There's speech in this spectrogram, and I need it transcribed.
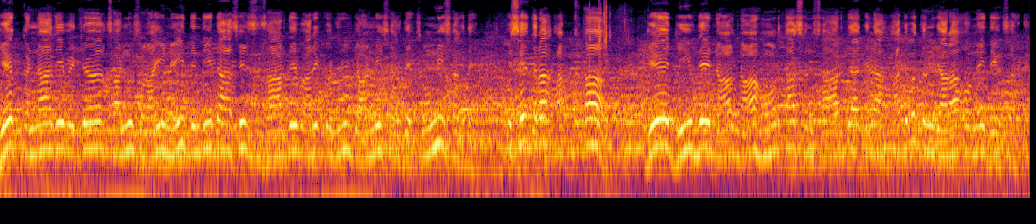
ਜੇ ਕੰਨਾਂ ਦੇ ਵਿੱਚ ਸਾਨੂੰ ਸੁਣਾਈ ਨਹੀਂ ਦਿੰਦੀ ਤਾਂ ਅਸੀਂ ਸੰਸਾਰ ਦੇ ਬਾਰੇ ਕੁਝ ਨਹੀਂ ਜਾਣ ਨਹੀਂ ਸਕਦੇ ਸੁਣ ਨਹੀਂ ਸਕਦੇ। ਇਸੇ ਤਰ੍ਹਾਂ ਅੱਖਾਂ ਜੇ ਜੀਵ ਦੇ ਨਾਲ ਨਾ ਹੋਣ ਤਾਂ ਸੰਸਾਰ ਦਾ ਜਿਹੜਾ ਅਦਭੁਤ ਨਜ਼ਾਰਾ ਉਹ ਨਹੀਂ ਦੇਖ ਸਕਦੇ।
